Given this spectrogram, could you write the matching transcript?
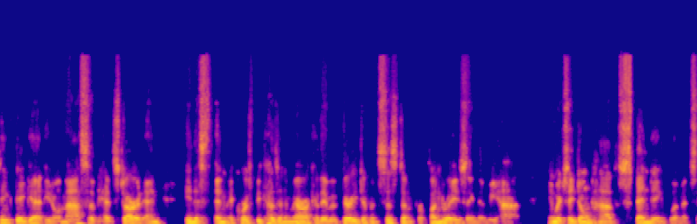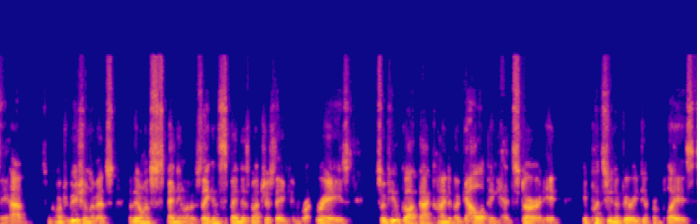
think they get you know a massive head start and. In a, and of course, because in America they have a very different system for fundraising than we have, in which they don't have spending limits. They have some contribution limits, but they don't have spending limits. They can spend as much as they can raise, so if you've got that kind of a galloping head start, it it puts you in a very different place,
